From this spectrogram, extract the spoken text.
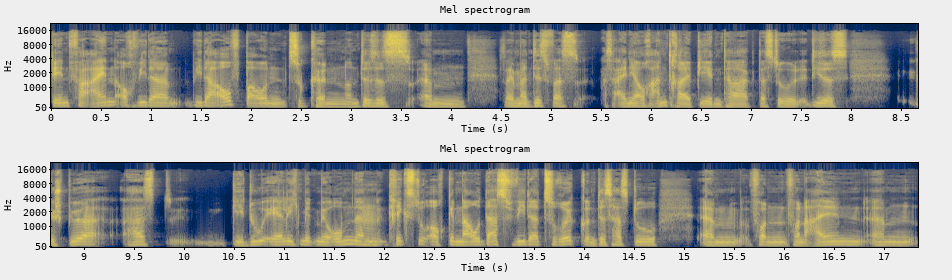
den Verein auch wieder, wieder aufbauen zu können. Und das ist, ähm, sag ich mal, das, was, was einen ja auch antreibt jeden Tag, dass du dieses Gespür hast, geh du ehrlich mit mir um, dann mhm. kriegst du auch genau das wieder zurück. Und das hast du ähm, von, von allen, ähm,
